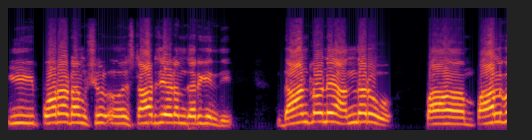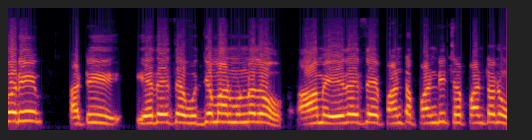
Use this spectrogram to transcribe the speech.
ఈ పోరాటం స్టార్ట్ చేయడం జరిగింది. దాంట్లోనే అందరూ పాల్గొని అటు ఏదైతే ఉద్యమం ఉన్నదో ఆమె ఏదైతే పంట పండించిన పంటను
